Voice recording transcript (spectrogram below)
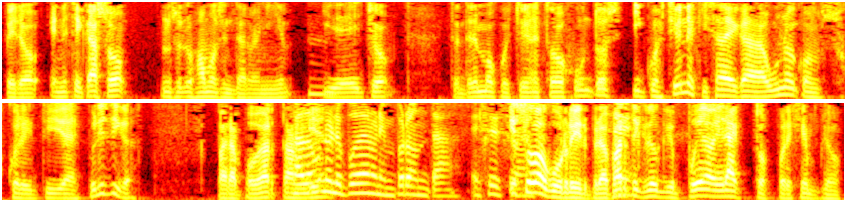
Pero en este caso nosotros vamos a intervenir y de hecho tendremos cuestiones todos juntos y cuestiones quizá de cada uno con sus colectividades políticas para poder también... Cada uno le puede dar una impronta. Es eso. Eso va a ocurrir, pero aparte Sí. creo que puede haber actos, por ejemplo,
